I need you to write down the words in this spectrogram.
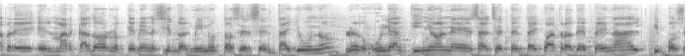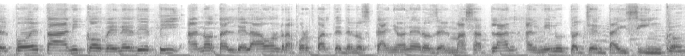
abre el marcador, lo que viene siendo al minuto 61. Luego Julián Quiñones al 74 de penal. Y pues el poeta Nico Benedetti anota el de la honra por parte de los cañoneros del Mazatlán al minuto 85.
